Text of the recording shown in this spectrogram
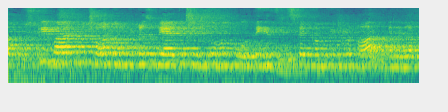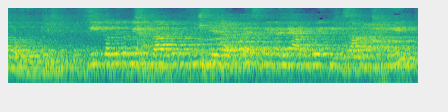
अब उसके बाद कुछ और कंप्यूटर्स भी आए थे जिनको हम बोलते हैं डिजिटल कंप्यूटर और एनालॉग कंप्यूटर ये कभी कभी एग्ज़ाम में पूछ लिया जाता है, इसलिए मैंने आपको एक एग्ज़ाम लिए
